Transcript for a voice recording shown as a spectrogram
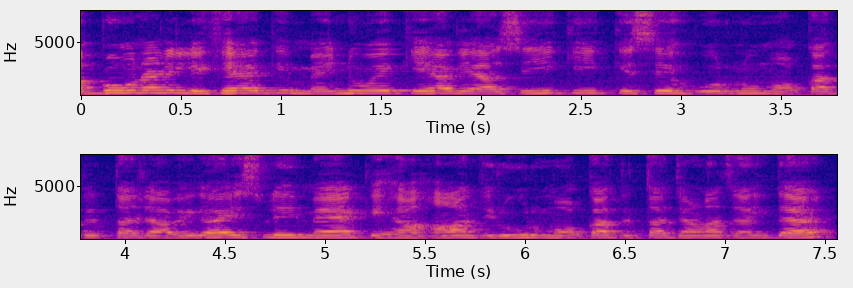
ਅੱਗੋਂ ਉਹਨਾਂ ਨੇ ਲਿਖਿਆ ਕਿ ਮੈਨੂੰ ਇਹ ਕਿਹਾ ਗਿਆ ਸੀ ਕਿ ਕਿਸੇ ਹੋਰ ਨੂੰ ਮੌਕਾ ਦਿੱਤਾ ਜਾਵੇਗਾ, ਇਸ ਲਈ ਮੈਂ ਕਿਹਾ, ਹਾਂ, ਜ਼ਰੂਰ ਮੌਕਾ ਦਿੱਤਾ ਜਾਣਾ ਚਾਹੀਦਾ ਹੈ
